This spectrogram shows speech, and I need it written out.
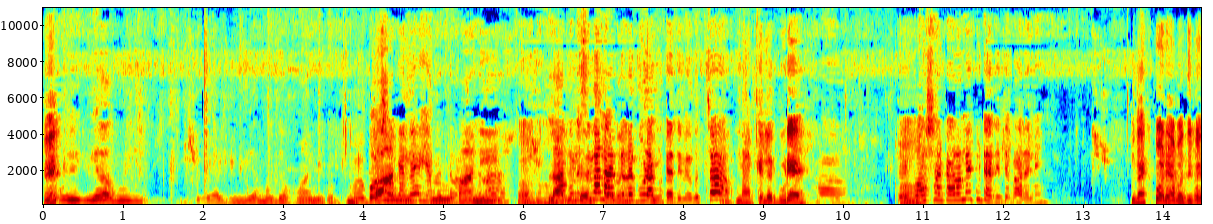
হ্যাঁ? ইয়ার মধ্যে হয়নি পানি বর্ষাকালে ইয়ে পানি নারকেলের গুঁড়া হ্যাঁ। তো এই বর্ষার কারণে কুটা দিতে পারেনি। দেখ পরে আবার দিবে।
